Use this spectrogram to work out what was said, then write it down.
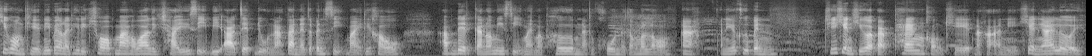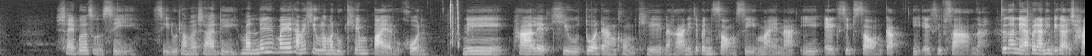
คิ้วของเคสนี่เป็นอะไรที่ลิกชอบมาก เพราะว่าลิกใช้สี BR7 อยู่นะ แต่อันเนี้ยจะเป็นสีใหม่ที่เขาอัปเดตกันว่ามีสีใหม่มาเพิ่มนะทุกคนเดี๋ยวต้องมาลองอะอันนี้ก็คือเป็นที่เขียนคิ้วแบบแท่งของเคสนะคะ อันนี้เขียนง่ายเลย ใช้เบอร์ศูนย์สี่สีดูธรรมชาติดี มันไม่ไม่ได้ทำให้คิ้วเรามาดูเข้มไปอะทุกคน นี่พาเลตคิวตัวดังของเคสนะคะ อันนี้จะเป็น 2 สีใหม่นะ EX 12 กับ EX 13นะ ซึ่งอันเนี้ยเป็นอันที่ดิกใช้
